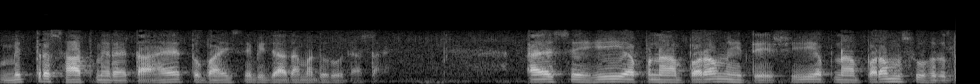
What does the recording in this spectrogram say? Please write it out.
मित्र साथ में रहता है तो भाई से भी ज़्यादा मधुर हो जाता है। ऐसे ही अपना परम हितेशी, अपना परम सुहृद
